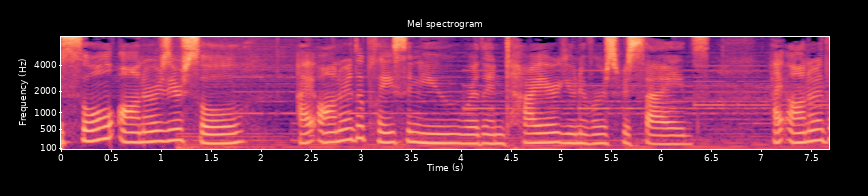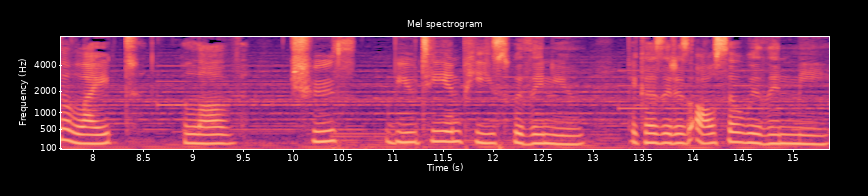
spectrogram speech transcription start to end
soul honors your soul. I honor the place in you where the entire universe resides. I honor the light, love, truth, beauty, and peace within you because it is also within me.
